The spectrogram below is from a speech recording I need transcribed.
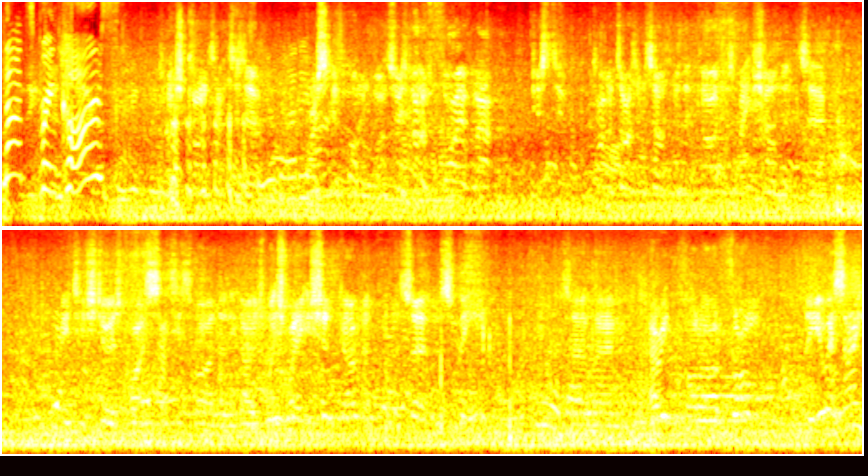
Not sprint cars. Which contact a risk of One. So he's got a five lap just to acclimatise himself with the car, just make sure that uh, stewart Stewart's quite satisfied that he knows which way he should go at a certain speed. So um, Eric Pollard from the USA.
